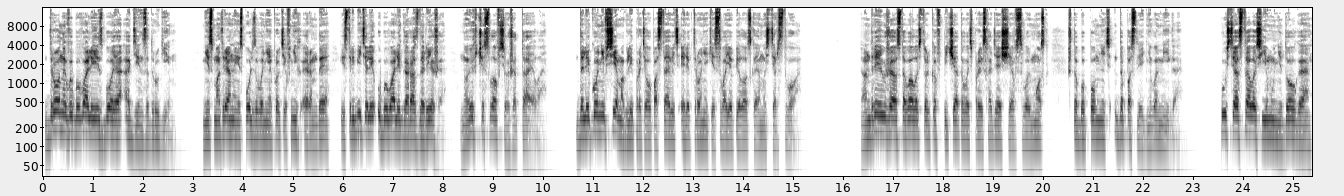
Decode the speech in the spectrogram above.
Дроны выбывали из боя один за другим. Несмотря на использование против них РМД, истребители убывали гораздо реже, но их число все же таяло. Далеко не все могли противопоставить электронике свое пилотское мастерство. Андрею уже оставалось только впечатывать происходящее в свой мозг, чтобы помнить до последнего мига. Пусть и осталось ему недолго,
